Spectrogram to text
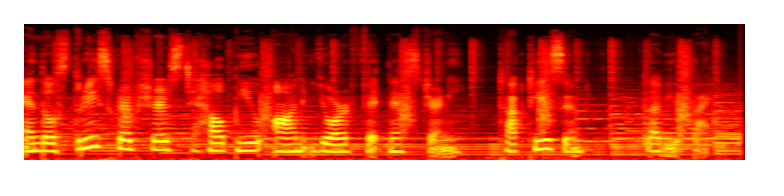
and those three scriptures to help you on your fitness journey. Talk to you soon. Love you. Bye.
